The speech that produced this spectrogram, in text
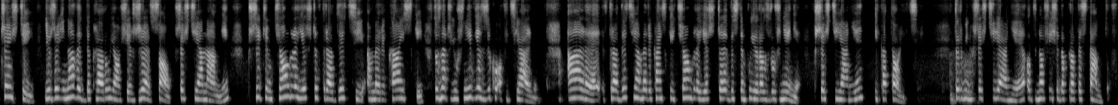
częściej, jeżeli nawet deklarują się, że są chrześcijanami, przy czym ciągle jeszcze w tradycji amerykańskiej, to znaczy już nie w języku oficjalnym, ale w tradycji amerykańskiej ciągle jeszcze występuje rozróżnienie chrześcijanie i katolicy. Termin chrześcijanie odnosi się do protestantów.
